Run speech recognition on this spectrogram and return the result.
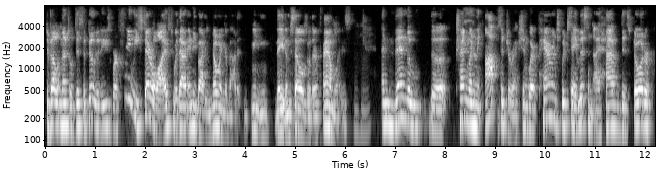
developmental disabilities were freely sterilized without anybody knowing about it, meaning they themselves or their families. Mm-hmm. And then the the trend went in the opposite direction, where parents would say, "Listen, I have this daughter."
